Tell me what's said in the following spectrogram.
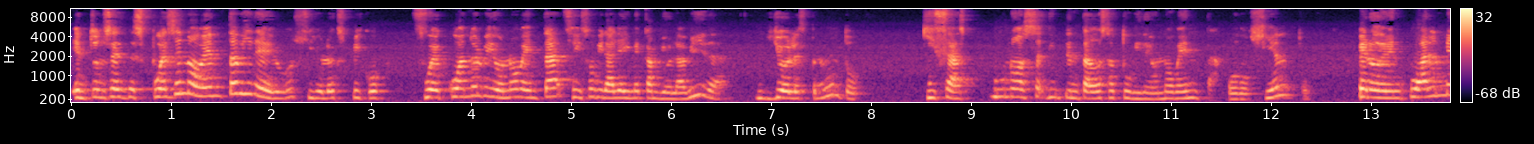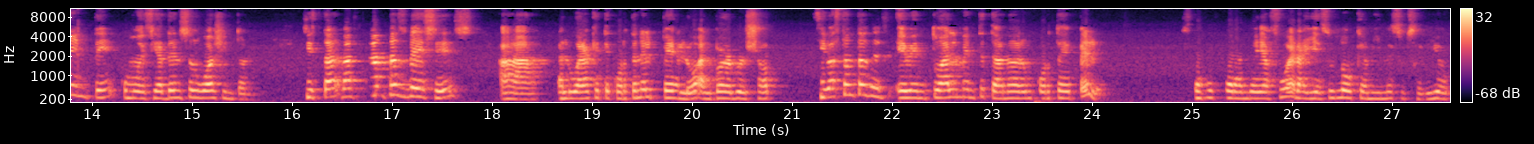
Entonces después de 90 videos, si yo lo explico, fue cuando el video 90 se hizo viral y ahí me cambió la vida. Yo les pregunto, quizás uno has intentado hasta tu video 90 o 200, pero eventualmente, como decía Denzel Washington, si vas tantas veces a, al lugar a que te corten el pelo, al barbershop, si vas tantas veces, eventualmente te van a dar un corte de pelo. Estás esperando allá afuera y eso es lo que a mí me sucedió.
